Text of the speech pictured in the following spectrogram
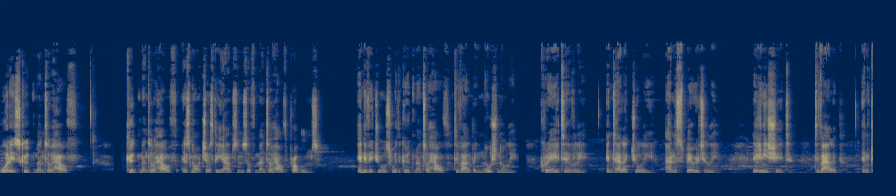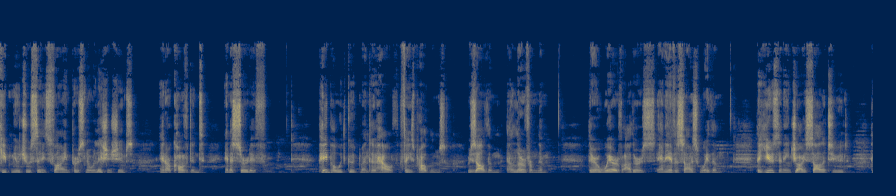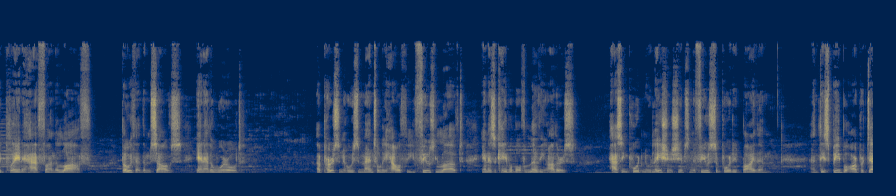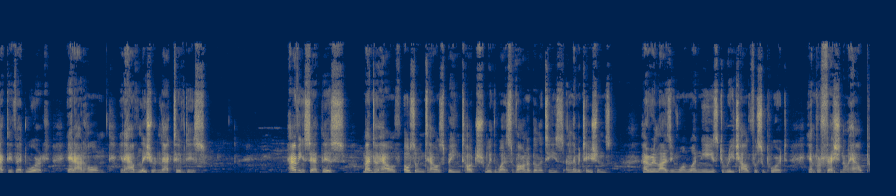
What is good mental health? Good mental health is not just the absence of mental health problems. Individuals with good mental health develop emotionally, creatively, intellectually, and spiritually. They initiate, develop, and keep mutually satisfying personal relationships and are confident and assertive. People with good mental health face problems, resolve them, and learn from them. They are aware of others and emphasize with them. They use and enjoy solitude. They play and have fun and laugh, both at themselves and at the world. A person who is mentally healthy feels loved and is capable of loving others, has important relationships and feels supported by them. And these people are productive at work and at home and have leisure activities. Having said this, mental health also entails being in touch with one's vulnerabilities and limitations, and realizing when one needs to reach out for support and professional help.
